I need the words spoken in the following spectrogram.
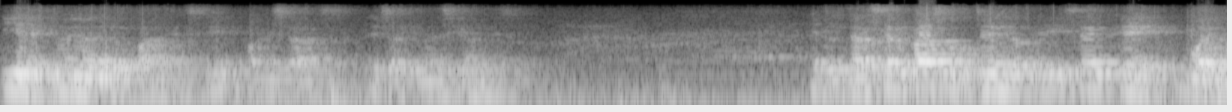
y el estudio de los padres, con esas dimensiones. En el tercer paso ustedes lo que dicen es, bueno,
